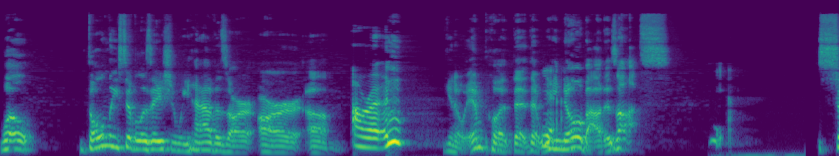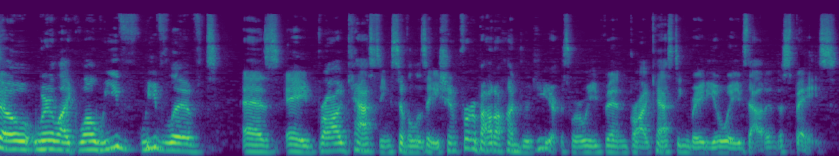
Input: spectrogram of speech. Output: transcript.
Well, the only civilization we have is our our um, Our own. you know input that, that Yeah. we know about is us. Yeah. So we're like, well, we've we've lived as a broadcasting civilization for about a hundred years, where we've been broadcasting radio waves out into space.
